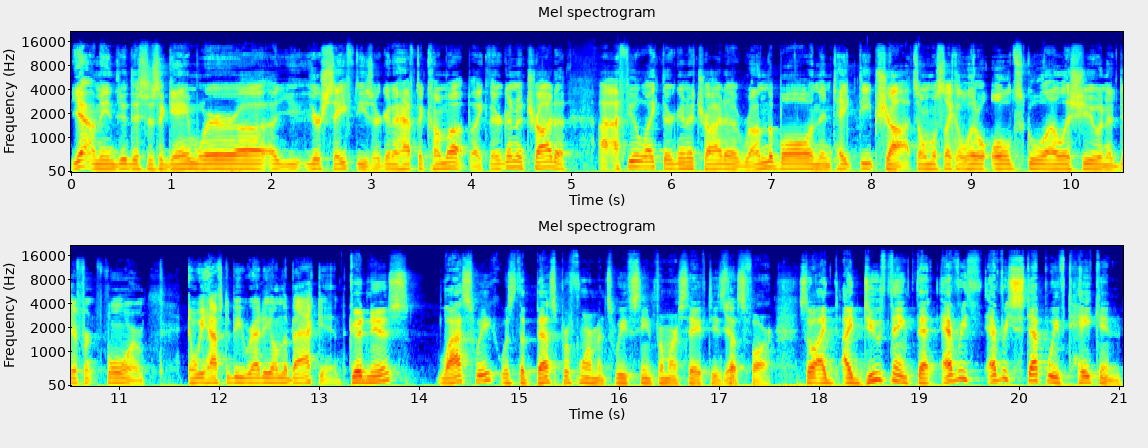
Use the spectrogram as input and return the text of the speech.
Yeah, I mean, dude, this is a game where uh, you, your safeties are going to have to come up. Like they're going to try to. I I feel like they're going to try to run the ball and then take deep shots, almost like a little old school LSU in a different form. And we have to be ready on the back end. Good news. last week was the best performance we've seen from our safeties Yep. thus far. So I I do think that every every step we've taken.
